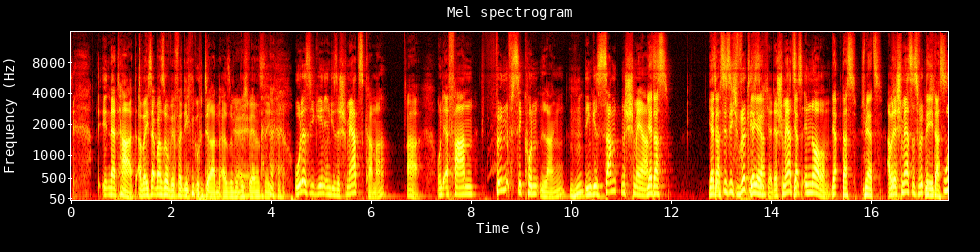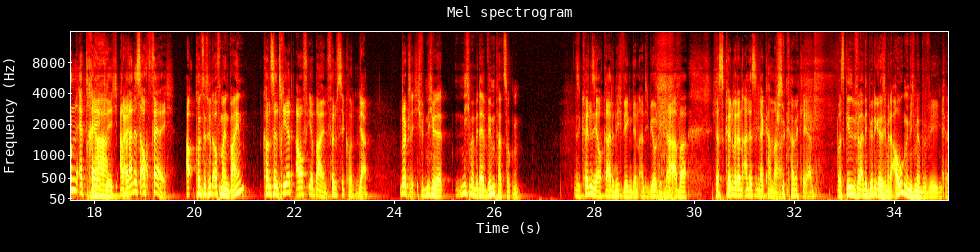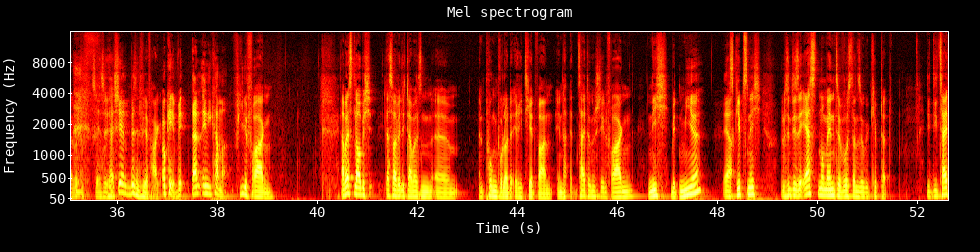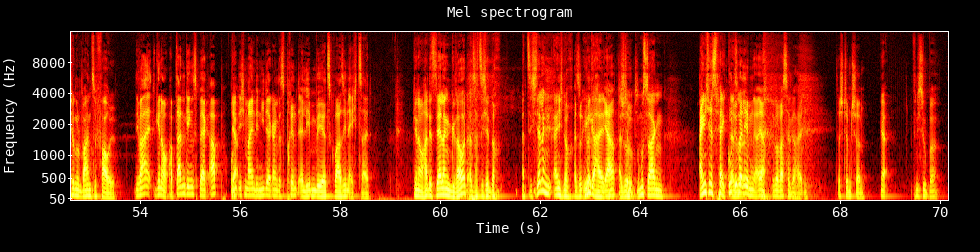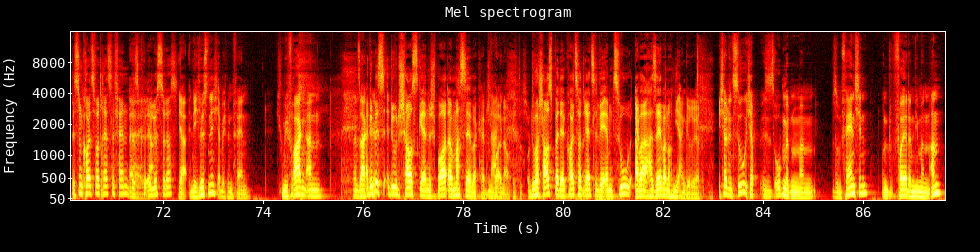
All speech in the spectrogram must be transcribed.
in der Tat, aber ich sag mal so, wir verdienen gut dran, also wir Ja, beschweren uns nicht. Oder sie gehen in diese Schmerzkammer Ah. und erfahren fünf Sekunden lang den gesamten Schmerz. Ja, das. Ja, Sind das. sie sich wirklich Ja, ja, sicher? Der Schmerz ist enorm. Ja, das. Schmerz. Aber der Schmerz ist wirklich Nee, unerträglich. Aber geil. dann ist auch fertig. Ah, Konzentriert auf mein Bein. Konzentriert auf ihr Bein. Fünf Sekunden. Ja. Wirklich. Ich würde nicht, mehr- nicht mehr mit der Wimper zucken. Sie können sie auch gerade nicht wegen den Antibiotika, aber das können wir dann alles in der Kammer klären. Was geben Sie für Antibiotika, dass ich meine Augen nicht mehr bewegen kann? So, also, da stehen ein bisschen viele Fragen. Okay, dann in die Kammer. Viele Fragen. Aber das glaube ich, das war wirklich damals ein, ähm, ein Punkt, wo Leute irritiert waren. In Zeitungen stehen Fragen nicht mit mir. Ja. Das gibt's nicht. Und das sind diese ersten Momente, wo es dann so gekippt hat. Die, die Zeitungen waren zu faul. Die war, genau, ab dann ging es bergab und Ja. ich meine, den Niedergang des Print erleben wir jetzt quasi in Echtzeit. Genau, hat jetzt sehr lange gedauert, also hat sich ja doch, hat sich sehr lange eigentlich noch Also über- hingehalten. ja, also stimmt. man muss sagen, eigentlich Respekt. Gut also, überleben, ja, über Wasser gehalten. Das stimmt schon. Ja, finde ich super. Bist du ein Kreuzworträtsel-Fan? Äh, ja. Löst du das? Ja, nee, ich löse nicht, aber ich bin Fan. Ich gucke mir die Fragen an. Man sagt, Ah, du, bist, du schaust gerne Sport, aber machst selber keinen Sport. Na, genau, richtig. Und du schaust bei der Kreuzworträtsel-WM zu, aber hast selber noch nie angerührt. Ich schaue den zu, ich habe es ist oben mit meinem, so einem Fähnchen und feuer dann jemanden an.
